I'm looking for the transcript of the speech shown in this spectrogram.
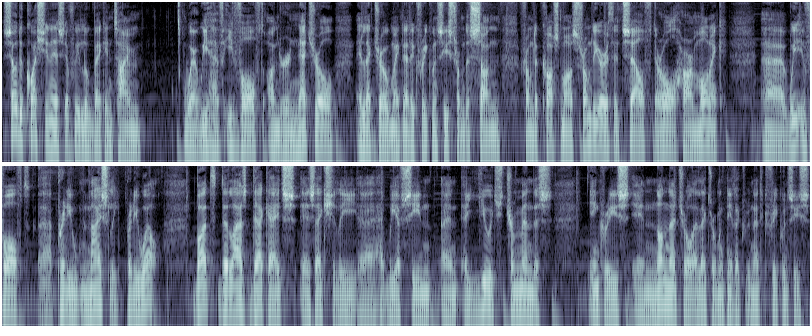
So the question is if we look back in time, where we have evolved under natural electromagnetic frequencies from the sun, from the cosmos, from the earth itself, they're all harmonic. Uh, we evolved uh, pretty nicely, pretty well. But the last decades is actually, uh, we have seen an, a huge, tremendous increase in non-natural electromagnetic frequencies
